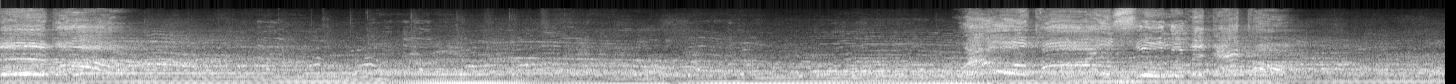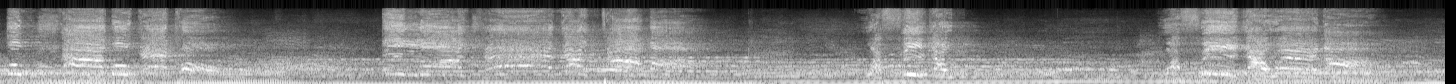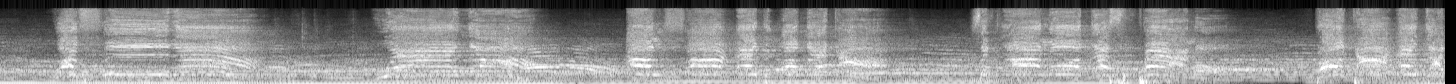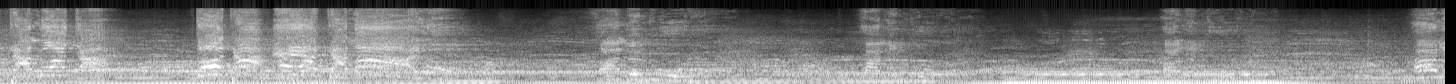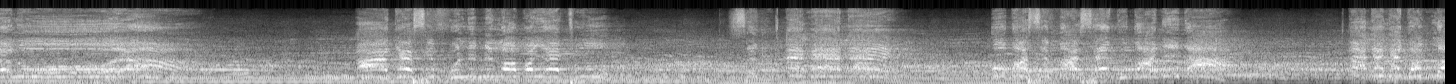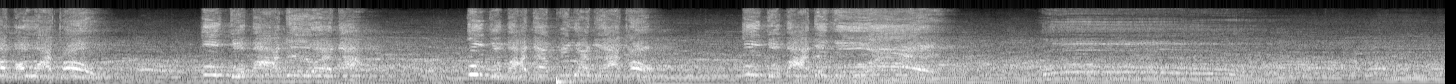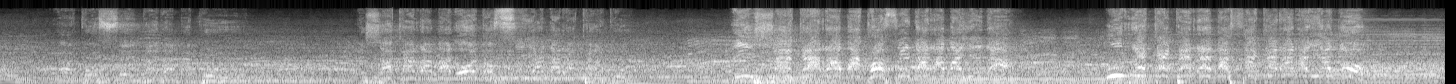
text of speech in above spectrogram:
Jesus. Ngomlomo wakho. Ungubani wena? Ungubani empilweni yakho? Ungubani kuwe? Akosenda la mako. Shakarabalono siyana rakako. Ishakarabakosina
